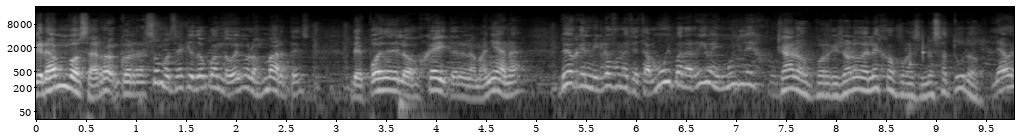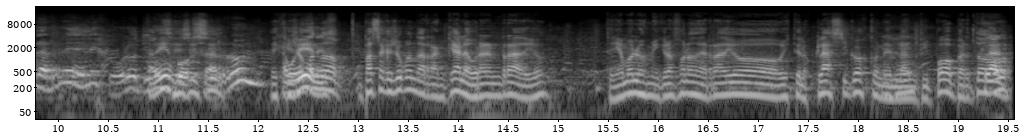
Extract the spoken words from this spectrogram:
Gran vozarrón. Con razón, vos sabés que yo cuando vengo los martes, después de los haters en la mañana, veo que el micrófono este está muy para arriba y muy lejos. Claro, porque yo hablo de lejos porque si no saturo. Le habla re de lejos, boludo. Tiene bien, un Sí, sí, sí. vozarrón. Es Está que muy yo bien cuando. Pasa que yo cuando arranqué a laburar en radio, teníamos los micrófonos de radio, viste, los clásicos, con el antipopper, todo. Claro.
